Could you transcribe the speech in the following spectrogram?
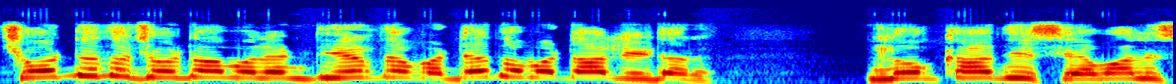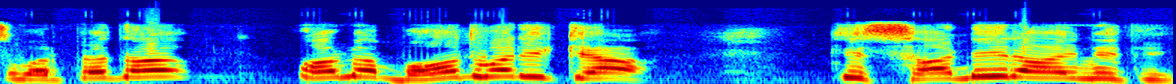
ਛੋਟੇ ਤੋਂ ਛੋਟਾ ਵਲੰਟੀਅਰ ਤੇ ਵੱਡੇ ਤੋਂ ਵੱਡਾ ਲੀਡਰ ਲੋਕਾਂ ਦੀ ਸੇਵਾ ਲਈ ਸਮਰਪਿਤ ਆ। ਔਰ ਮੈਂ ਬਹੁਤ ਵਾਰੀ ਕਿਹਾ ਕਿ ਸਾਡੀ ਰਾਜਨੀਤੀ,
